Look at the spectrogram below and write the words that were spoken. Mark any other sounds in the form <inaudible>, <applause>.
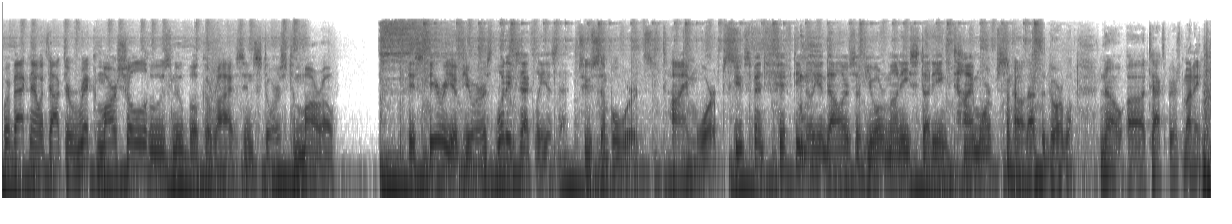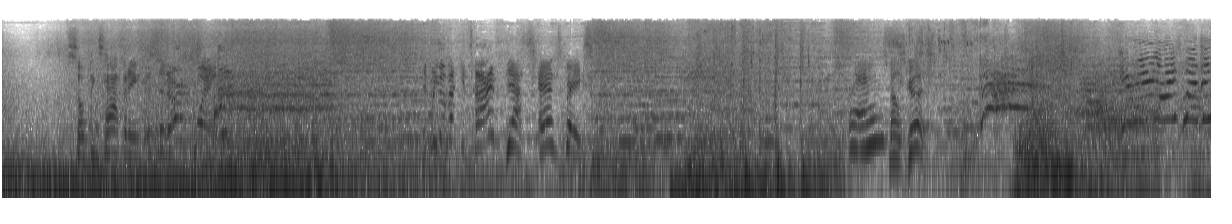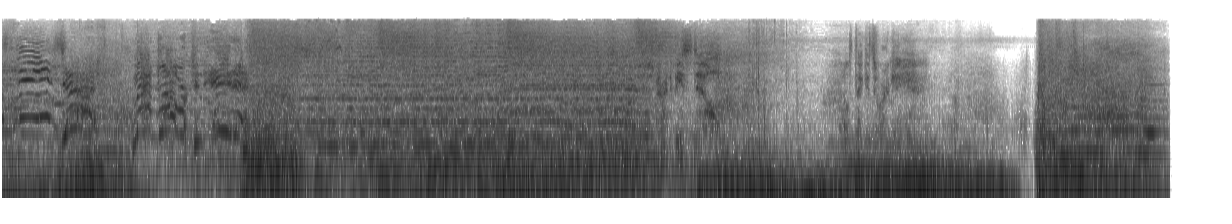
We're back now with Dr. Rick Marshall, whose new book arrives in stores tomorrow. This theory of yours, what exactly is that? Two simple words time warps. You've spent $50 million of your money studying time warps? <laughs> No, that's adorable. No, uh, taxpayers' money. Something's happening. This is an earthquake! Did we go back in time? Yes, and space. Friends? Smells good. You can eat it!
